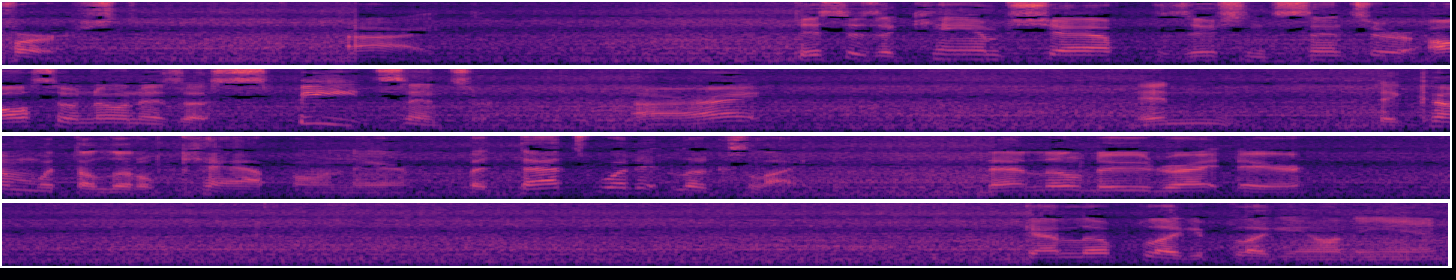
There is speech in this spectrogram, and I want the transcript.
first. Alright. This is a camshaft position sensor, also known as a speed sensor. Alright? And they come with a little cap on there, but that's what it looks like. That little dude right there. Got a little pluggy pluggy on the end.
